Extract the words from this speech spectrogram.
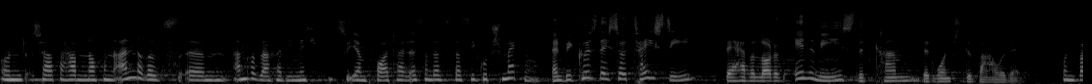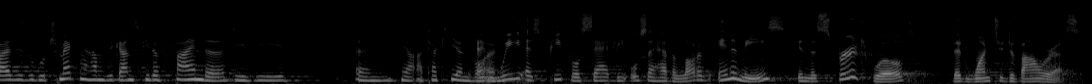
Und Schafe haben noch ein anderes, ähm, andere Sache, die nicht zu ihrem Vorteil ist, und das ist, dass sie gut schmecken. And because they're so tasty, they have a lot of enemies that come that want to devour them. Und weil sie so gut schmecken, haben sie ganz viele Feinde, die sie ähm, ja, attackieren And wollen. we as people sadly also have a lot of enemies in the spirit world that want to devour us.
